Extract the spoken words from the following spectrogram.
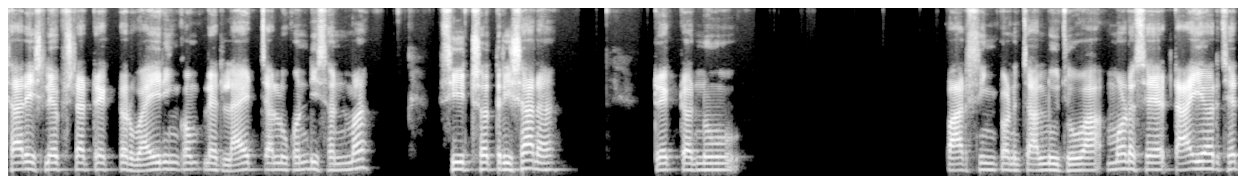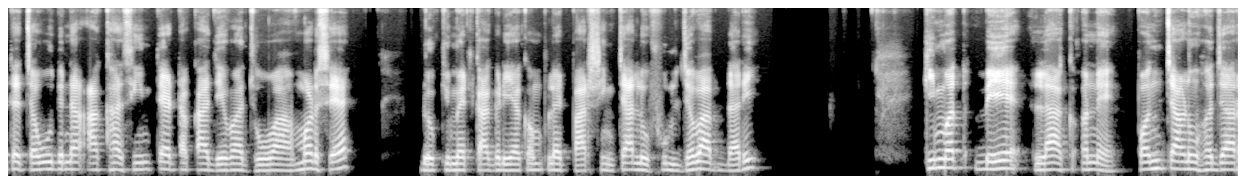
સારી સ્લેપસ્ટાર ટ્રેક્ટર વાયરિંગ કમ્પ્લેટ લાઇટ ચાલુ કન્ડિશનમાં સીટ છત્રી સારા ટ્રેક્ટરનું પાર્સિંગ પણ ચાલુ જોવા મળશે. ટાયર છે તે ચૌદના આખા સિત્તેર ટકા જેવા જોવા મળશે. ડોક્યુમેન્ટ કાગળિયા કમ્પ્લેટ પાર્સિંગ ચાલુ ફૂલ જવાબદારી. કિંમત બે લાખ અને પંચાણું હજાર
